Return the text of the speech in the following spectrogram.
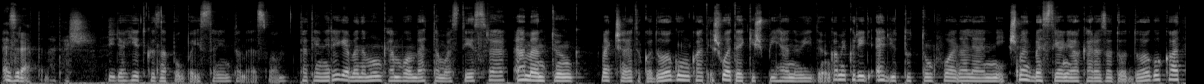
ez rettenetes. Így a hétköznapokban is szerintem ez van. Tehát én régebben a munkámban vettem azt észre, elmentünk, megcsináltuk a dolgunkat, és volt egy kis pihenőidőnk, amikor így együtt tudtunk volna lenni, és megbeszélni akár az adott dolgokat,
